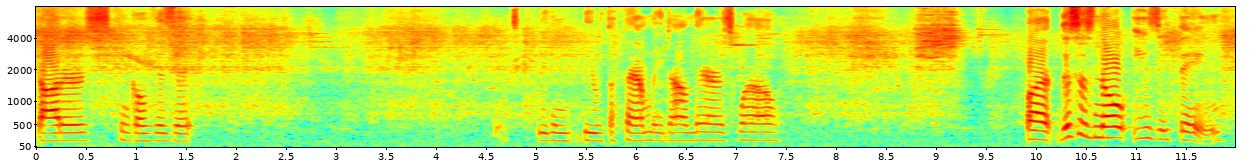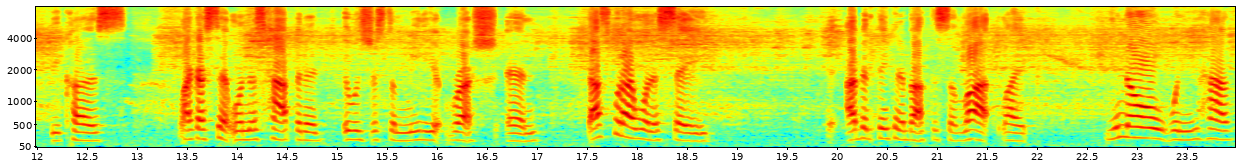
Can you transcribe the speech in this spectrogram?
daughters can go visit. We can be with the family down there as well. But this is no easy thing because, like I said, when this happened, it, it was just immediate rush. And that's what I want to say. I've been thinking about this a lot. Like, you know, when you have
